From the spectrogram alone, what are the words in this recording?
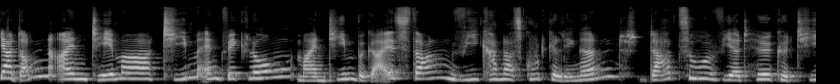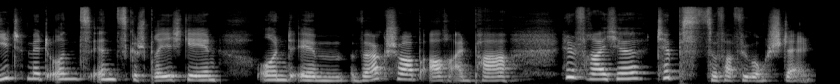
Ja, dann ein Thema Teamentwicklung, mein Team begeistern. Wie kann das gut gelingen? Dazu wird Hilke Tiet mit uns ins Gespräch gehen und im Workshop auch ein paar hilfreiche Tipps zur Verfügung stellen.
